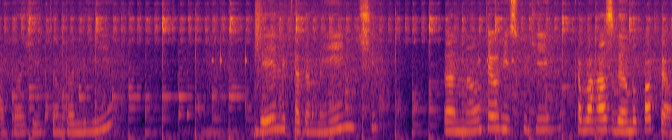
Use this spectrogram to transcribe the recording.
Ó, ajeitando ali delicadamente para não ter o risco de acabar rasgando o papel.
